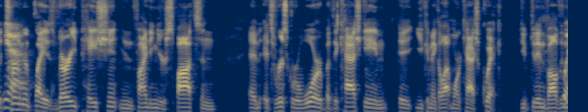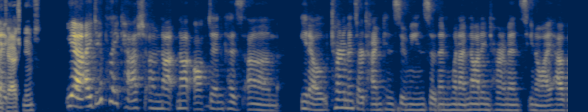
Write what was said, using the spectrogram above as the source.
The Yeah. tournament play is very patient in finding your spots and and it's risk reward. But the cash game, it, you can make a lot more cash quick. Do you get involved in the cash games? Yeah, I do play cash. Um, not not often because um, you know, tournaments are time consuming. So then when I'm not in tournaments, you know, I have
